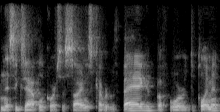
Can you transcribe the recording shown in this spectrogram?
In this example, of course, the sign is covered with bag before deployment.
